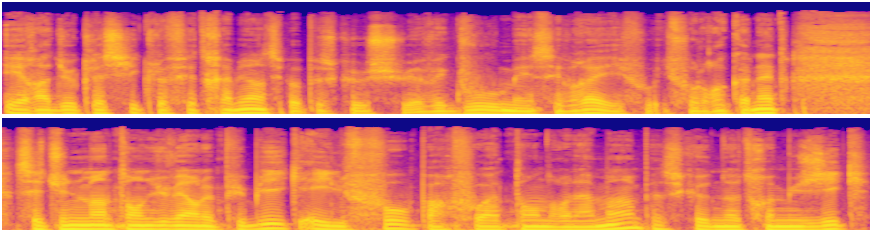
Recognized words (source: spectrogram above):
et, Radio Classique le fait très bien. C'est pas parce que je suis avec vous, mais c'est vrai, il faut il faut le reconnaître. C'est une main tendue vers le public et il faut parfois tendre la main parce que notre musique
